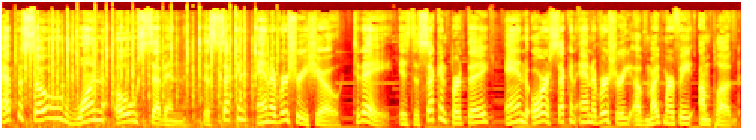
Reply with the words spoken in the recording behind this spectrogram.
Episode 107, the second anniversary show. Today is the second birthday and or second anniversary of Mike Murphy Unplugged.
